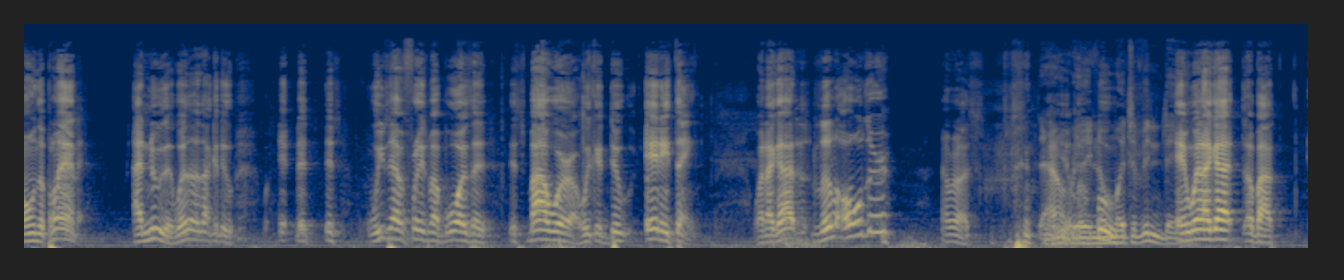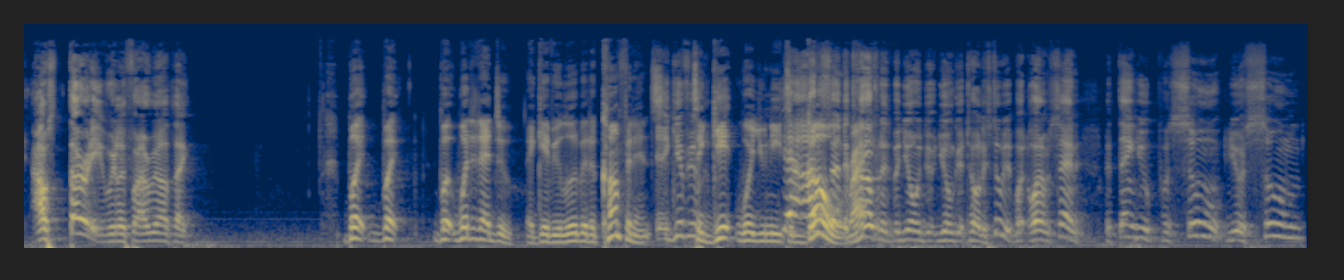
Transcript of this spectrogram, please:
On the planet, I knew that. What else I could do? It, it, it's- we used to have a phrase. My boys said, "It's my world. We could do anything." When I got a little older, I realized I don't really know much of anything. And when I got about, I was 30 really before I realized like, But but But what did that do? That gave you a little bit of confidence It you- to get where you need Yeah, to I go, understand the right? confidence, but you don't you don't get totally stupid. But what I'm saying, the thing you presume, you assume,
